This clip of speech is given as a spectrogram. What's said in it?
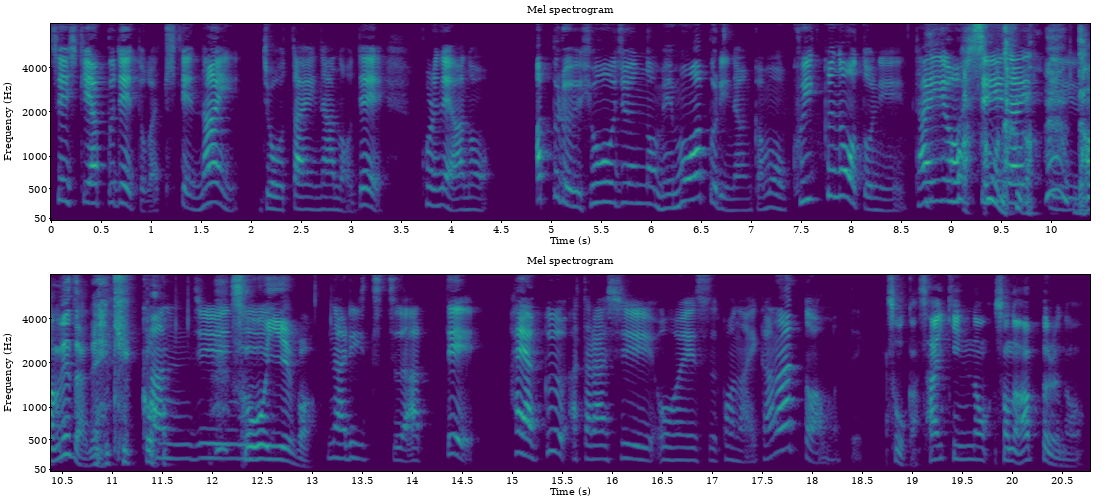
正式アップデートが来てない状態なので、これね、あの、Apple 標準のメモアプリなんかもクイックノートに対応していないっていう ダメだね、結構。感じにそういえば。なりつつあって、早く新しい OS 来ないかなとは思ってる。そうか、最近のその Apple の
